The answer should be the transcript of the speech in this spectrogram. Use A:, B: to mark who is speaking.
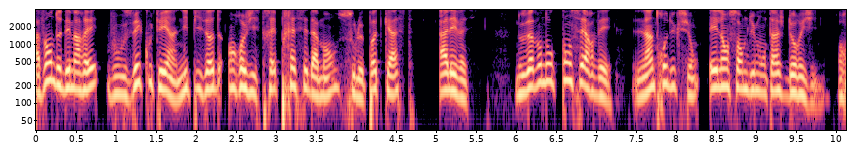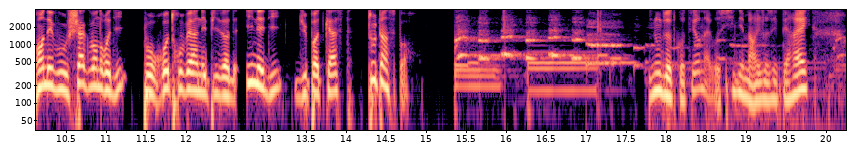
A: Avant de démarrer, vous écoutez un épisode enregistré précédemment sous le podcast Allez vas-y. Nous avons donc conservé l'introduction et l'ensemble du montage d'origine. Rendez-vous chaque vendredi pour retrouver un épisode inédit du podcast Tout un sport.
B: Nous, de l'autre côté, on avait aussi des Marie-Josée Pérec,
